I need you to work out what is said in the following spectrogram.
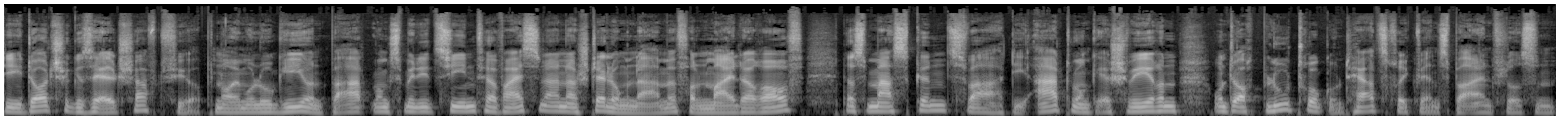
Die Deutsche Gesellschaft für Pneumologie und Beatmungsmedizin verweist in einer Stellungnahme von Mai darauf, dass Masken zwar die Atmung erschweren und auch Blutdruck und Herzfrequenz beeinflussen,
